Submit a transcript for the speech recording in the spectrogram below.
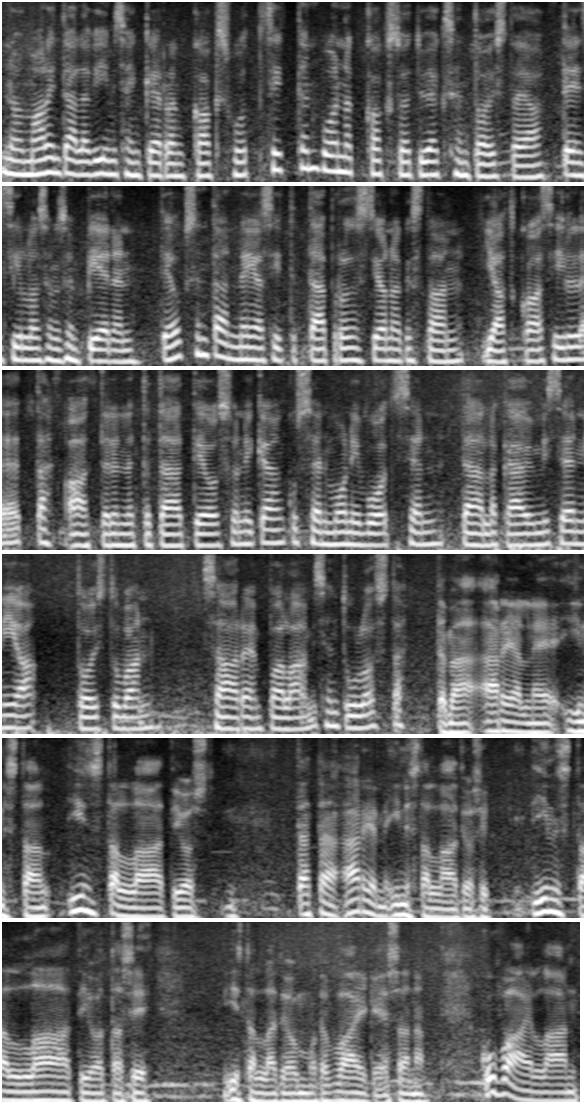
No mä olin täällä viimeisen kerran kaksi vuotta sitten vuonna 2019 ja tein silloin semmoisen pienen teoksen tänne ja sitten tämä prosessi on oikeastaan jatkoa sille, että ajattelen, että tämä teos on ikään kuin sen monivuotisen täällä käymisen ja toistuvan saareen palaamisen tulosta. Tämä ärjällinen insta- installaatio, tätä ärjällinen installaatiosi, installaatiotasi, installaatio on muuten vaikea sana, kuvaillaan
